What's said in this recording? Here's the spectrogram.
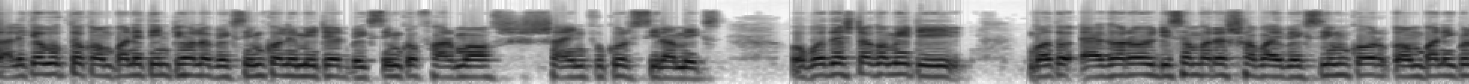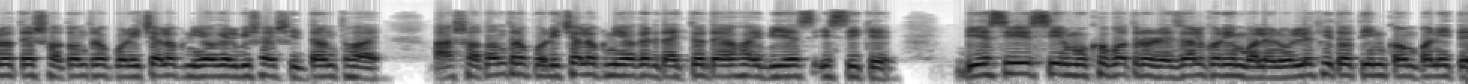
তালিকাভুক্ত কোম্পানি তিনটি হল Beximco limited, Beximco pharma Shinepukur ceramics. উপদেষ্টা কমিটি গত এগারোই ডিসেম্বরের সভায় বেক্সিমকোর কোম্পানিগুলোতে স্বতন্ত্র পরিচালক নিয়োগের বিষয়ে সিদ্ধান্ত হয় আর স্বতন্ত্র পরিচালক নিয়োগের দায়িত্ব দেওয়া হয় বিএসইসিকে। বিএসইসির মুখপাত্র রেজাল করিম বলেন, উল্লেখিত তিন কোম্পানিতে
